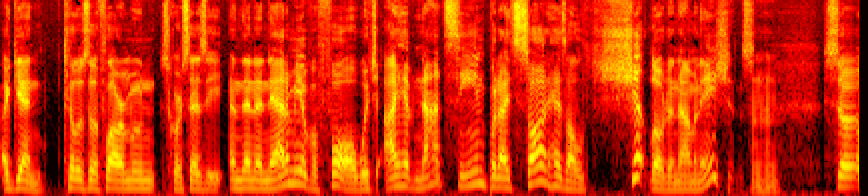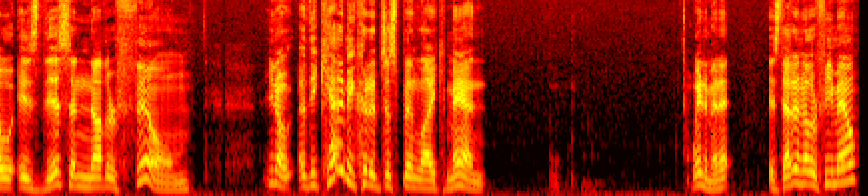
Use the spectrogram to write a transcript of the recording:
Again, Killers of the Flower Moon, Scorsese, and then Anatomy of a Fall, which I have not seen, but I saw it has a shitload of nominations. So is this another film? You know, the Academy could have just been like, man, wait a minute. Is that another female?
